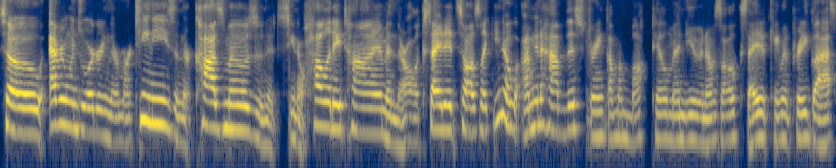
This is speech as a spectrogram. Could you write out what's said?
so everyone's ordering their martinis and their Cosmos, and it's you know holiday time, and they're all excited. So I was like, you know, I'm gonna have this drink on the mocktail menu, and I was all excited. Came in pretty glass.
